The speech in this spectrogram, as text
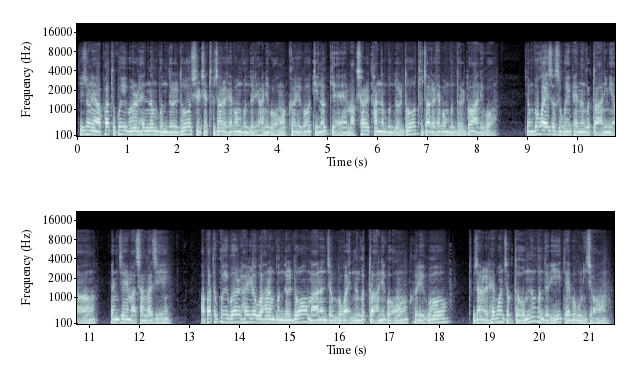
기존에 아파트 구입을 했는 분들도 실제 투자를 해본 분들이 아니고 그리고 뒤늦게 막차를 탔는 분들도 투자를 해본 분들도 아니고 정보가 있어서 구입했는 것도 아니며 현재 마찬가지 아파트 구입을 하려고 하는 분들도 많은 정보가 있는 것도 아니고 그리고 투자를 해본 적도 없는 분들이 대부분이죠.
